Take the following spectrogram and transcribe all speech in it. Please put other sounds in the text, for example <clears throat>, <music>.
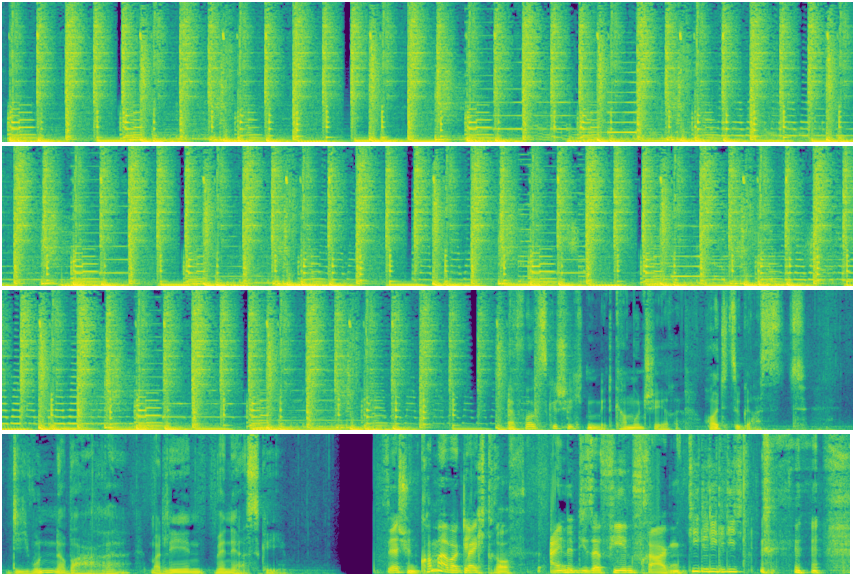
Erfolgsgeschichten mit Kamm und Schere. Heute zu Gast die wunderbare Madeleine Wenerski. Sehr schön, kommen wir aber gleich drauf. Eine dieser vielen Fragen. <laughs>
